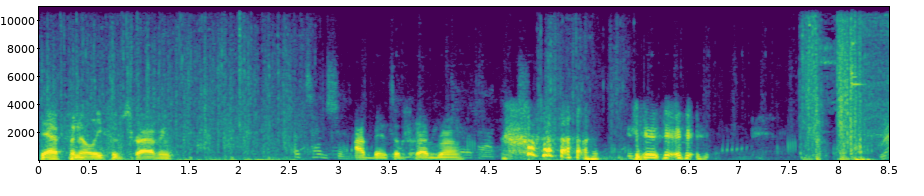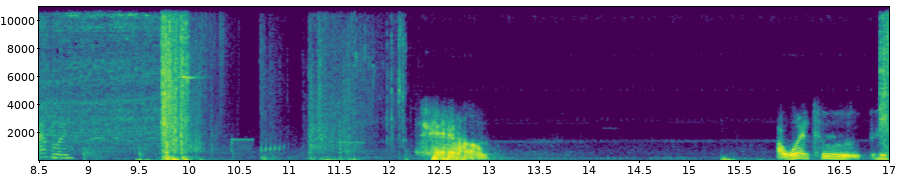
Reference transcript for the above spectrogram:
Definitely subscribing. Attention. I've been subscribed, bro. Damn. I went to his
